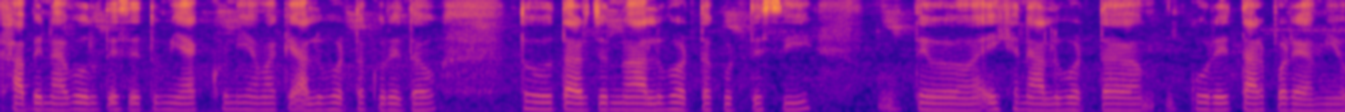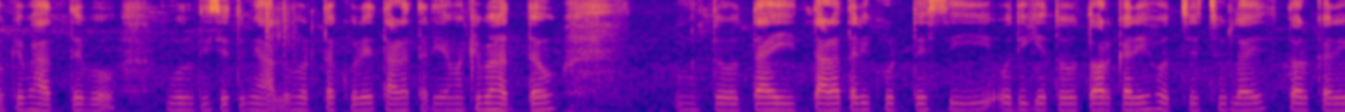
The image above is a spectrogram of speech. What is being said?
খাবে না বলতেছে, তুমি এক্ষুনি আমাকে আলু ভর্তা করে দাও। তো তার জন্য আলু ভর্তা করতেছি। তো এইখানে আলু ভর্তা করে তারপরে আমি ওকে ভাত দেব। বলতেছে, তুমি আলু ভর্তা করে তাড়াতাড়ি আমাকে ভাত দাও। তো তাই তাড়াতাড়ি করতেছি। ওদিকে তো তরকারি হচ্ছে চুলায়, তরকারি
